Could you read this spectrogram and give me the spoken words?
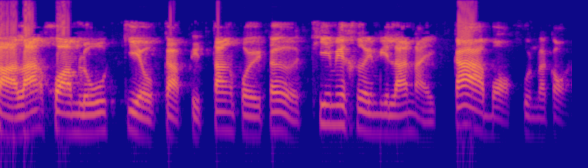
สาระความรู้เกี่ยวกับติดตั้งโปรเจคเตอร์ที่ไม่เคยมีร้านไหนกล้าบอกคุณมาก่อน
